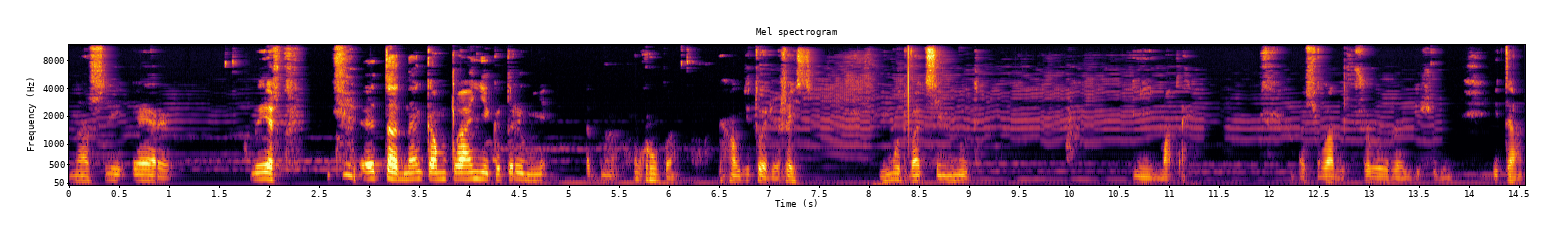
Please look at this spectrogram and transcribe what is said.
нашли эры. Ну я ж... Это одна компания, которая мне... Одна группа. Аудитория, жесть. Ему 27 минут. И мата. Вообще, ладно, что вы еще Итак.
